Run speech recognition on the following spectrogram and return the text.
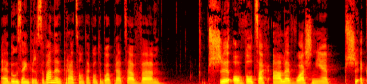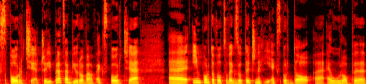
e, był zainteresowany pracą taką. To była praca w, przy owocach, ale właśnie przy eksporcie, czyli praca biurowa w eksporcie, e, import owoców egzotycznych i eksport do e, Europy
